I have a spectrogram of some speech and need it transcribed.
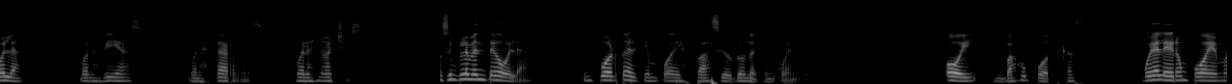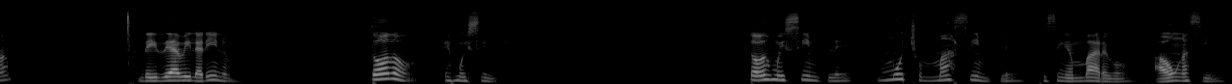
Hola, buenos días, buenas tardes, buenas noches, o simplemente hola, no importa el tiempo y espacio donde te encuentres. Hoy, en Bajo Podcast, voy a leer un poema de Idea Vilarino. Todo es muy simple. Todo es muy simple, mucho más simple, y sin embargo, aún así,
